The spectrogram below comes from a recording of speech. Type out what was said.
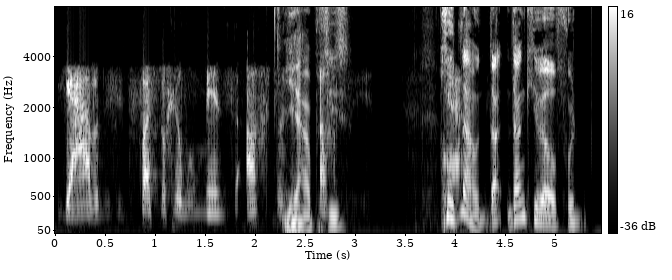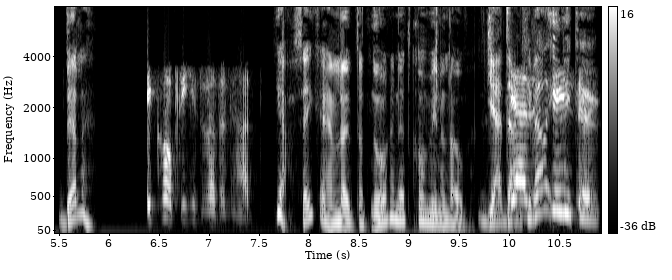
Ja, want er zitten vast nog heel veel mensen achter. Ja, precies. Goed, nou, da dankjewel voor het bellen. Ik hoop dat je er wat aan had. Ja, zeker. En leuk dat Nora net kwam binnenlopen. Ja, dankjewel Ja, Ineke.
